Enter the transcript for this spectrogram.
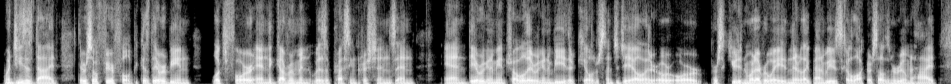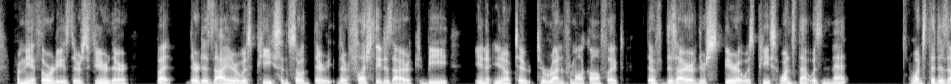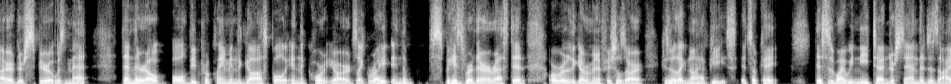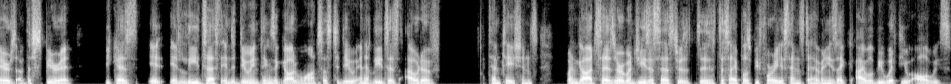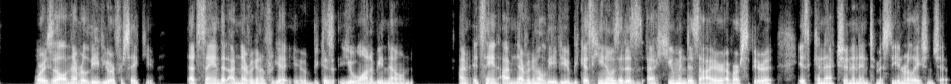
when Jesus died, they were so fearful because they were being looked for and the government was oppressing Christians and and they were going to be in trouble. They were going to be either killed or sent to jail or, or, or persecuted in whatever way. And they're like, man, we just got to lock ourselves in a room and hide from the authorities. There's fear there, but their desire was peace. And so their, their fleshly desire could be, you know, you know, to, to run from all conflict. The desire of their spirit was peace. Once that was met, once the desire of their spirit was met, then they're out boldly proclaiming the gospel in the courtyards, like right in the space where they're arrested or where the government officials are, because they're like, no, I have peace. It's okay. This is why we need to understand the desires of the spirit because it it leads us into doing things that God wants us to do and it leads us out of temptations. When God says or when Jesus says to his, his disciples before he ascends to heaven, he's like, I will be with you always. Or he says, I'll never leave you or forsake you. That's saying that I'm never going to forget you because you want to be known. I'm, it's saying I'm never going to leave you because he knows it is a human desire of our spirit is connection and intimacy and relationship.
